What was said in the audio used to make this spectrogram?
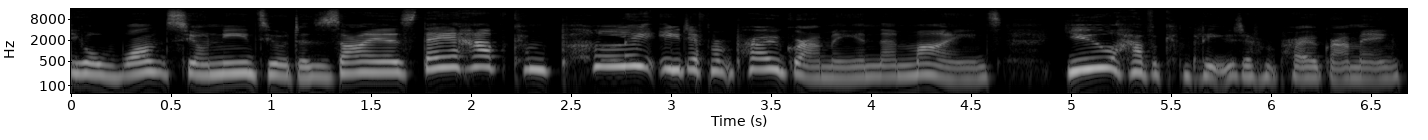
your wants, your needs, your desires. They have completely different programming in their minds. You have a completely different programming.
